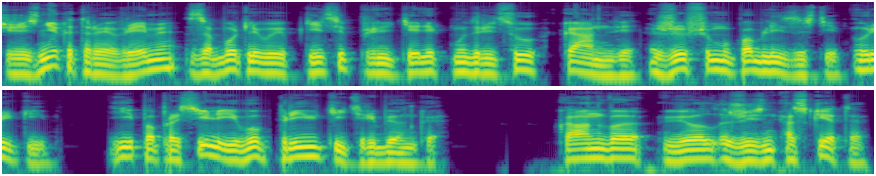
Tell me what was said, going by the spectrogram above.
Через некоторое время заботливые птицы прилетели к мудрецу Канве, жившему поблизости, у реки, и попросили его приютить ребенка. Канва вел жизнь аскета,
